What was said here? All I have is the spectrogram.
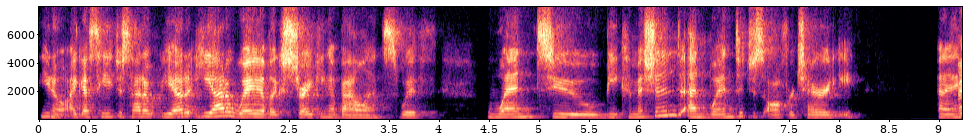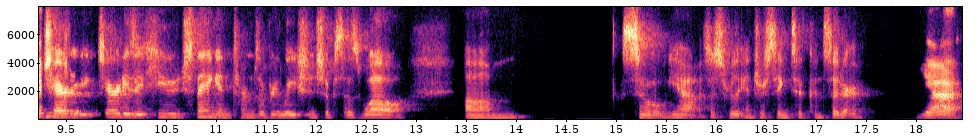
you know i guess he just had a he had a, he had a way of like striking a balance with when to be commissioned and when to just offer charity and i think I charity charity is a huge thing in terms of relationships as well um so yeah it's just really interesting to consider yeah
